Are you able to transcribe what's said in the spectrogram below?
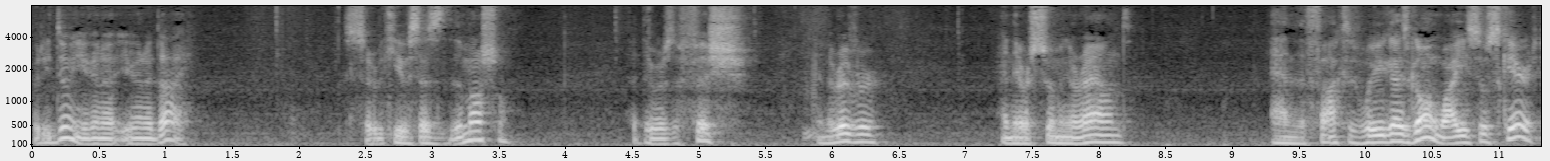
What are you doing? You're gonna you're gonna die. So Rabbi Akiva says the mashal that there was a fish in the river, and they were swimming around, and the fox says, "Where are you guys going? Why are you so scared?"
